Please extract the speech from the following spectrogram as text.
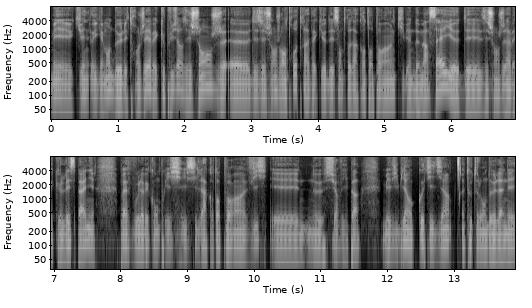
mais qui viennent également de l'étranger avec plusieurs échanges, des échanges entre autres avec des centres d'art contemporain qui viennent de Marseille, des échanges avec l'Espagne. Bref, vous l'avez compris, ici l'art contemporain vit et ne survit pas, mais vit bien au quotidien tout au long de l'année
